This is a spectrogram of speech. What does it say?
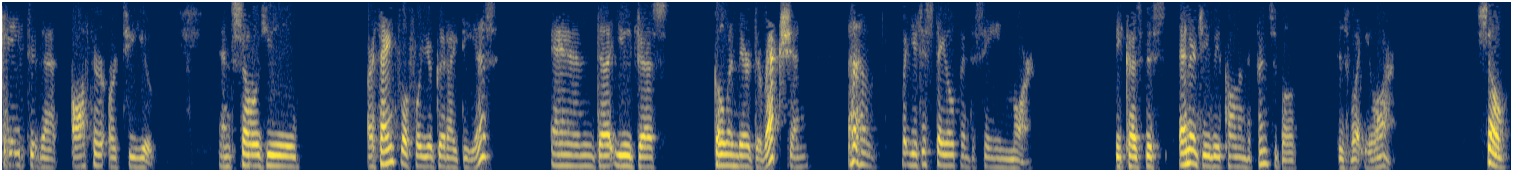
gave to that author or to you, and so you are thankful for your good ideas, and uh, you just go in their direction but you just stay open to seeing more. Because this energy we call in the principle is what you are. So,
